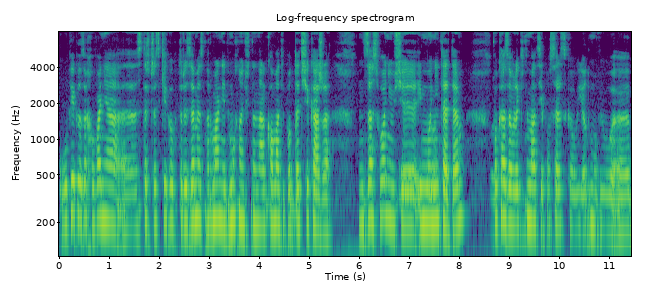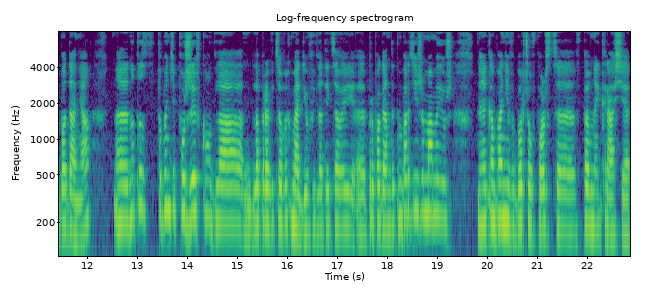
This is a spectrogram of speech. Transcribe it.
głupiego zachowania e, Sterczewskiego, który zamiast normalnie dmuchnąć w ten alkomat i poddać się karze, zasłonił się immunitetem, pokazał legitymację poselską i odmówił e, badania, no to, to będzie pożywką dla, dla prawicowych mediów i dla tej całej propagandy. Tym bardziej, że mamy już kampanię wyborczą w Polsce w pełnej krasie.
